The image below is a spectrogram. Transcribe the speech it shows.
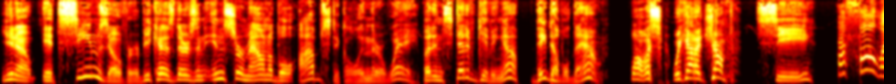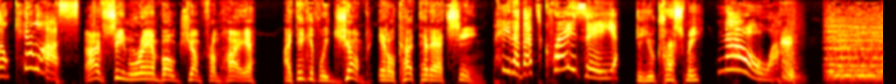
You know, it seems over because there's an insurmountable obstacle in their way. But instead of giving up, they double down. Lois, we gotta jump! See? The fall will kill us. I've seen Rambo jump from higher. I think if we jump, it'll cut to that scene. Peter, that's crazy. Do you trust me? No.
